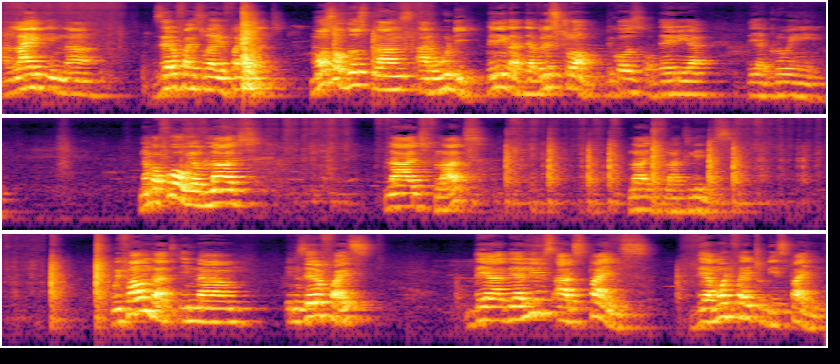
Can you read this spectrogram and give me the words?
Unlike in uh, xerophytes where you find that most of those plants are woody, meaning that they are very strong because of the area they are growing in. Number four, we have large, large flat, large flat leaves. We found that in, um, in xerophytes, their, their leaves are spines. They are modified to be spine.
